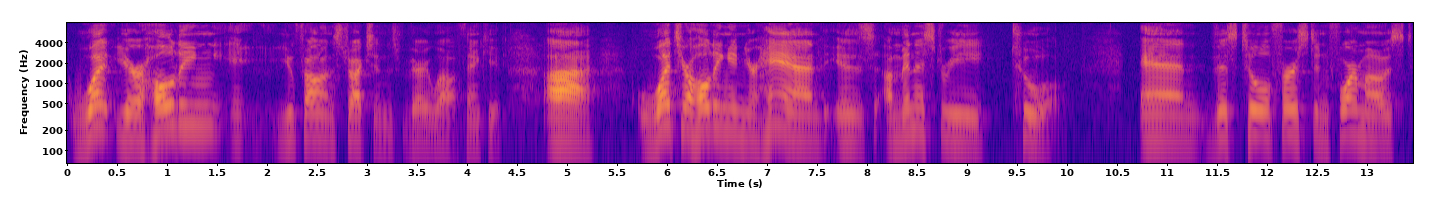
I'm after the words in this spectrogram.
What you're holding, you follow instructions very well. Thank you. Uh, what you're holding in your hand is a ministry tool. And this tool, first and foremost,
